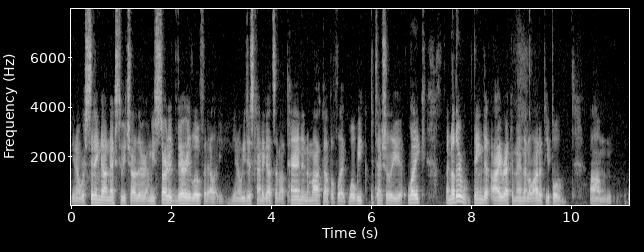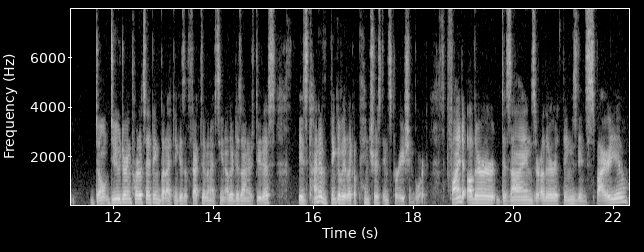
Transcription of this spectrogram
you know we're sitting down next to each other and we started very low fidelity. You know we just kind of got some a pen and a mock-up of like what we potentially like. Another thing that i recommend that a lot of people um, don't do during prototyping but i think is effective and i've seen other designers do this is kind of think of it like a pinterest inspiration board. Find other designs or other things to inspire you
